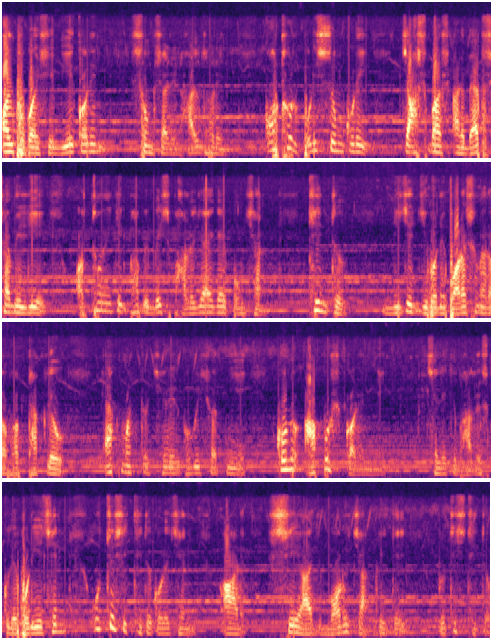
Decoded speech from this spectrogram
অল্প বয়সে বিয়ে করেন, সংসারের হাল ধরেন, কঠোর পরিশ্রম করে চাষবাস আর ব্যবসা মিলিয়ে অর্থনৈতিকভাবে বেশ ভালো জায়গায় পৌঁছান। কিন্তু নিজের জীবনে পড়াশোনার অভাব থাকলেও একমাত্র ছেলের ভবিষ্যৎ নিয়ে কোনো আপোষ করেননি। ছেলেকে ভালো স্কুলে পড়িয়েছেন, উচ্চশিক্ষিত করেছেন আর সে আজ বড় চাকরিতে প্রতিষ্ঠিত।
